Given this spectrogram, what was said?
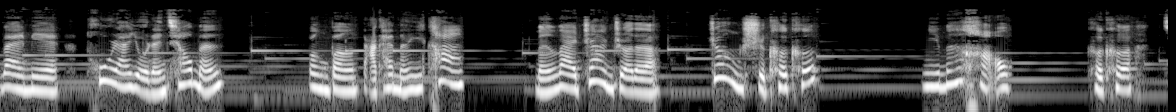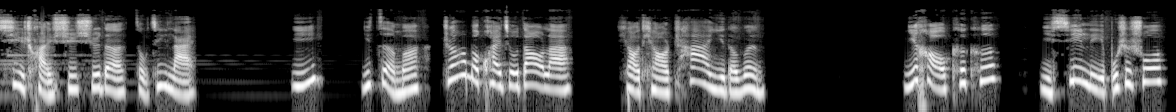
外面突然有人敲门。蹦蹦打开门一看，门外站着的正是科科。你们好，科科气喘吁吁地走进来。咦，你怎么这么快就到了？跳跳诧异地问。你好，科科，你信里不是说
